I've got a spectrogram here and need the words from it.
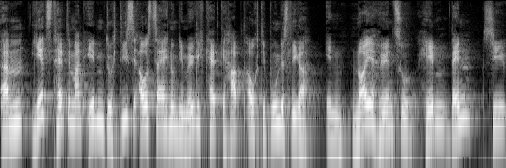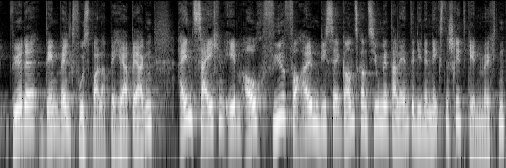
Ähm, jetzt hätte man eben durch diese Auszeichnung die Möglichkeit gehabt, auch die Bundesliga in neue Höhen zu heben, denn sie würde den Weltfußballer beherbergen. Ein Zeichen eben auch für vor allem diese ganz, ganz jungen Talente, die den nächsten Schritt gehen möchten.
